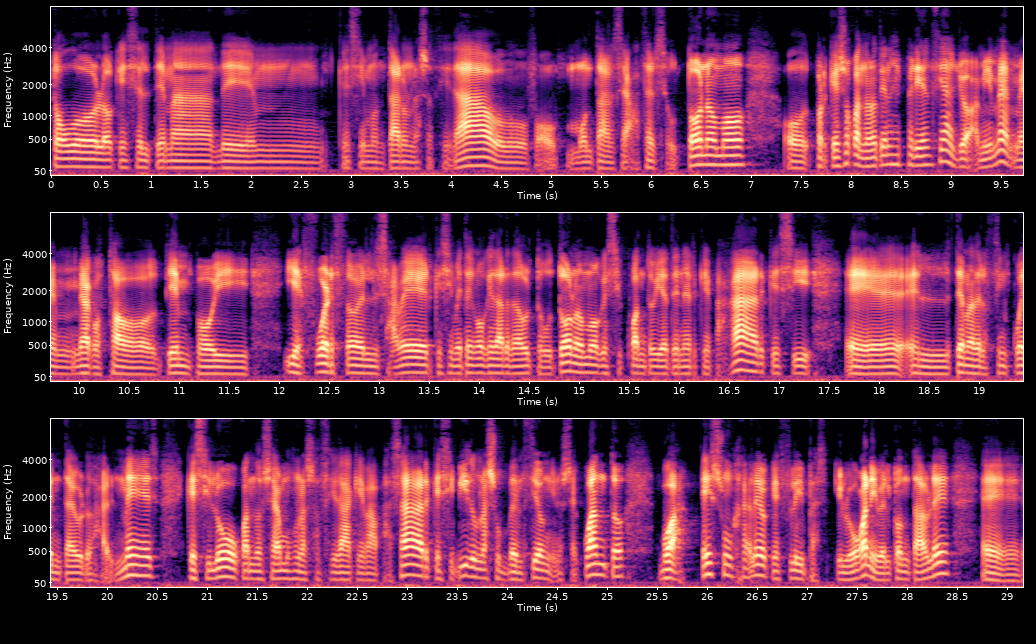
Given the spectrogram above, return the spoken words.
todo lo que es el tema de mm, que si montar una sociedad o, o montarse hacerse autónomo o porque eso cuando no tienes experiencia, yo a mí me, ha costado tiempo y, esfuerzo el saber que si me tengo que dar de adulto autónomo, que si cuánto voy a tener que pagar, que si eh, el tema de los 50 euros al mes, que si luego cuando seamos una sociedad qué va a pasar, que si pido una subvención y no sé cuánto, buah, es un jaleo que flipas. Y luego a nivel contable, eh,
